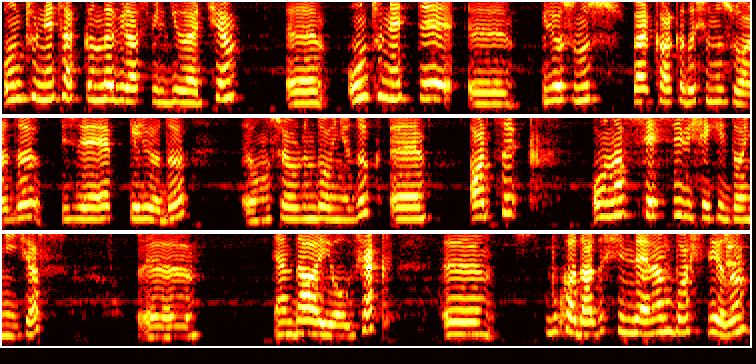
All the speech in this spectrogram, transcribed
Unturnet hakkında biraz bilgi vereceğim. Ee, Unturnet'te... E, Biliyorsunuz Berk arkadaşımız vardı. Bize hep geliyordu. E, onun serverında oynuyorduk. E, artık ona sesli bir şekilde oynayacağız. E, yani daha iyi olacak. Bu kadardı. Şimdi hemen başlayalım.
